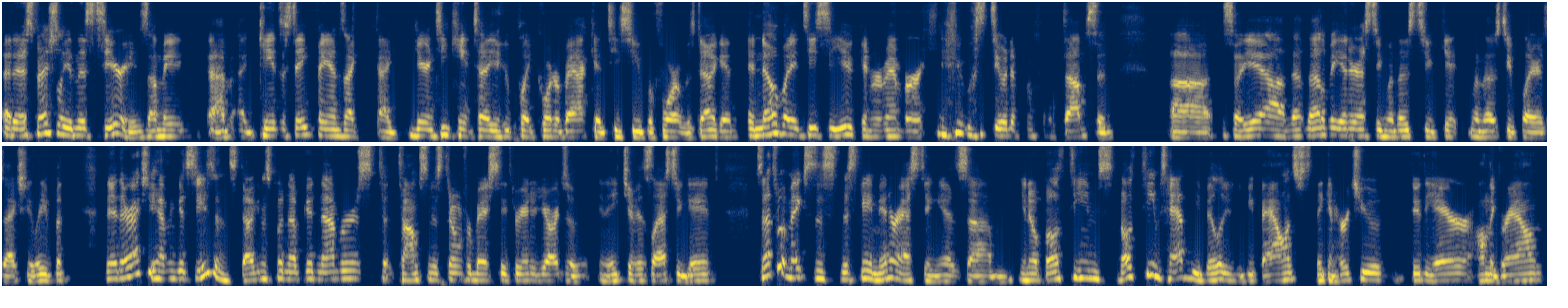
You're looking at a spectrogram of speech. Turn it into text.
and especially in this series. I mean, uh, Kansas State fans, I, I guarantee can't tell you who played quarterback at TCU before it was Duggan, and nobody at TCU can remember who was doing it before Thompson. Uh, so yeah, that, that'll be interesting when those two get when those two players actually leave. But they're, they're actually having good seasons. Duggan's putting up good numbers. T- Thompson has thrown for basically 300 yards of, in each of his last two games. So that's what makes this this game interesting. Is um, you know both teams both teams have the ability to be balanced. They can hurt you through the air, on the ground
